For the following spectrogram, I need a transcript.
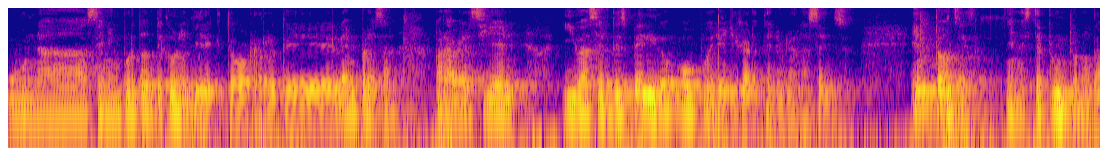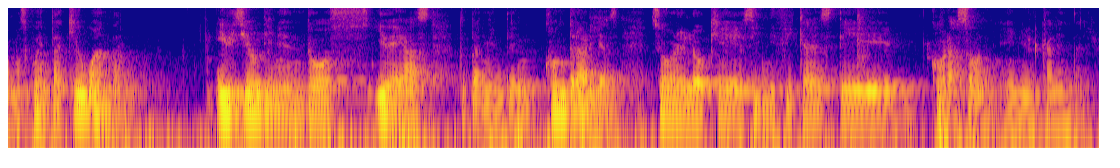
una cena importante con el director de la empresa para ver si él iba a ser despedido o podría llegar a tener un ascenso. Entonces, en este punto nos damos cuenta que Wanda y Vision tienen dos ideas totalmente contrarias sobre lo que significa este corazón en el calendario.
